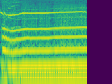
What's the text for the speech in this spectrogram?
ha!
